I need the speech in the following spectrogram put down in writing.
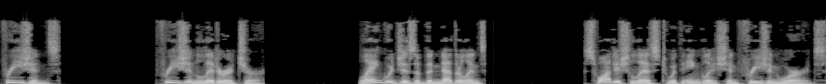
Frisians Frisian literature Languages of the Netherlands Swadesh list with English and Frisian words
